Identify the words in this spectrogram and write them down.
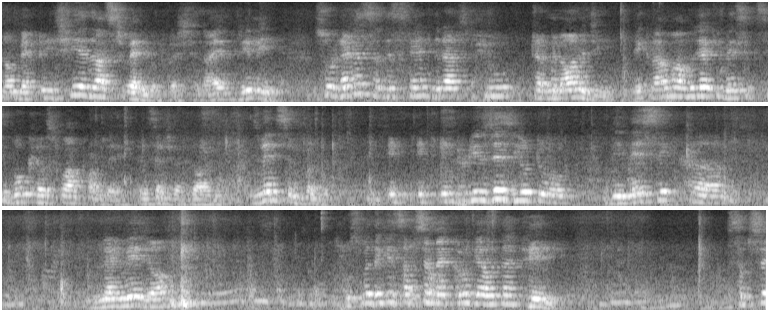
come back to. She has asked very good question. I really so let us understand there are few terminology एक राम आहूजा की बेसिक सी बुक है, उसको आप पढ़ लें research methodology it's very simple book it it introduces you to the basic language of उसमें देखिए सबसे मैक्रो क्या होता है? थ्योरी सबसे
